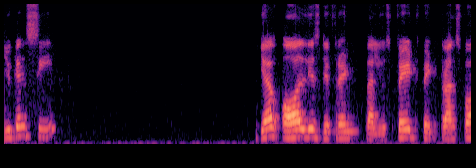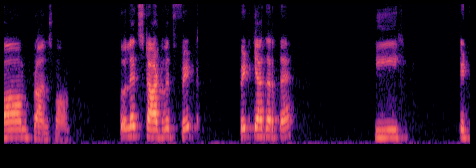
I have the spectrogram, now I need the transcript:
you can see you have all these different values fit fit transform transform so let's start with fit fit क्या करता है कि it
